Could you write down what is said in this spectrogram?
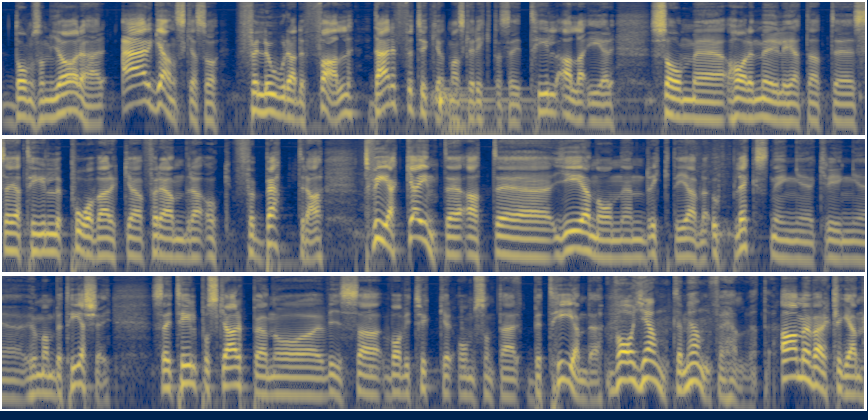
de som gör det här är ganska så förlorade fall. Därför tycker jag att man ska rikta sig till alla er som eh, har en möjlighet att eh, säga till, påverka, förändra och förbättra. Tveka inte att eh, ge någon en riktig jävla uppläxning eh, kring eh, hur man beter sig. Säg till på skarpen och visa vad vi tycker om sånt där beteende. Var gentlemän för helvete. Ja men verkligen.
